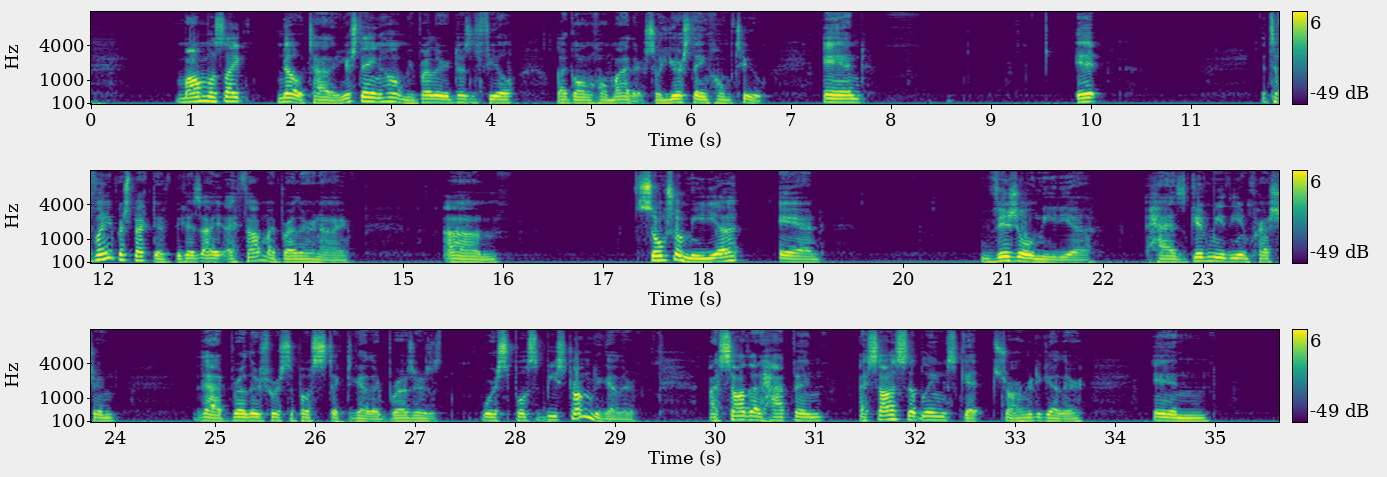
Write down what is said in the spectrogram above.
mom was like, "No, Tyler, you're staying home. Your brother doesn't feel like going home either, so you're staying home too," and it it's a funny perspective because I, I thought my brother and I, um, social media and visual media has given me the impression that brothers were supposed to stick together. Brothers were supposed to be strong together. I saw that happen. I saw siblings get stronger together in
